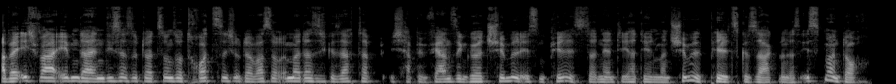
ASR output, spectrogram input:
Aber ich war eben da in dieser Situation so trotzig oder was auch immer, dass ich gesagt habe, ich habe im Fernsehen gehört, Schimmel ist ein Pilz. Dann hat jemand Schimmelpilz gesagt und das isst man doch.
